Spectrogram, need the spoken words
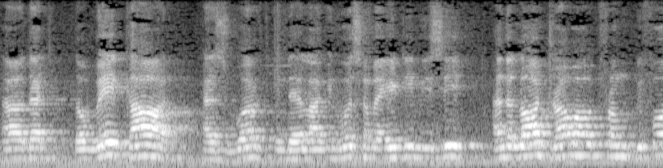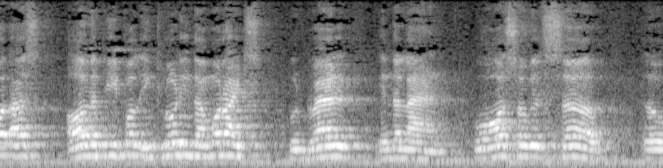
uh, that the way God has worked in their life. In verse number 18, we see, And the Lord drove out from before us all the people, including the Amorites, who dwell in the land, who also will serve, uh,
